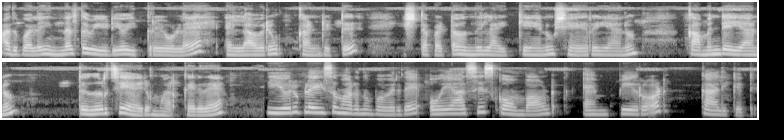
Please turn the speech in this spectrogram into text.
അതുപോലെ ഇന്നലത്തെ വീഡിയോ ഇത്രയേ ഉള്ളേ. എല്ലാവരും കണ്ടിട്ട് ഇഷ്ടപ്പെട്ട ഒന്ന് ലൈക്ക് ചെയ്യാനും ഷെയർ ചെയ്യാനും കമന്റ് ചെയ്യാനും തീർച്ചയായും മറക്കരുതേ. ഈ ഒരു പ്ലേസ് മറന്നു പോകരുതേ oasis compound M P road Calicut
